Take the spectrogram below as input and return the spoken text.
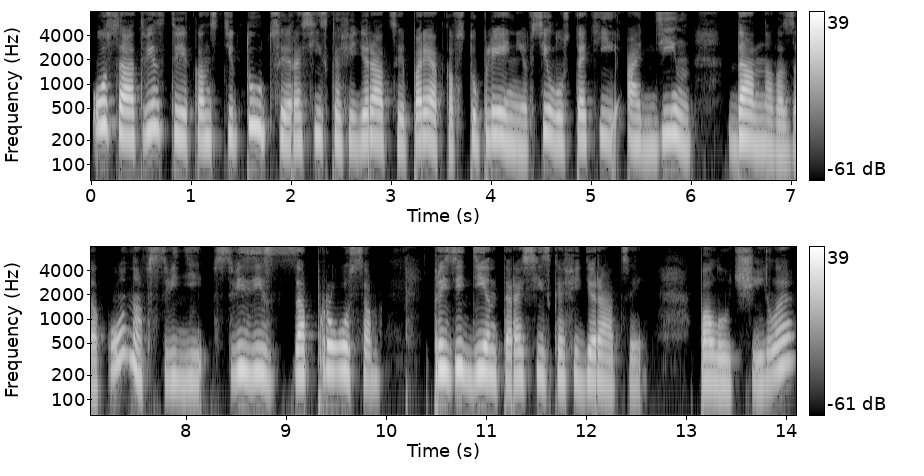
о соответствии Конституции Российской Федерации порядка вступления в силу статьи 1 данного закона в связи, в связи с запросом президента Российской Федерации получила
